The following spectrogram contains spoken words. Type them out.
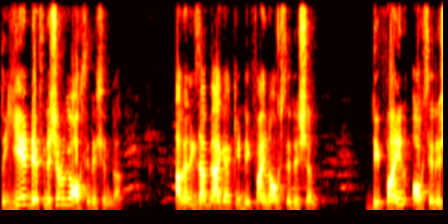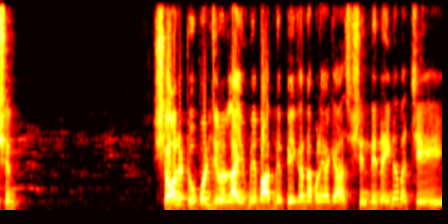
तो ये डेफिनेशन हो गया ऑक्सीडेशन का। अगर एग्ज़ाम में आ गया कि define oxidation define oxidation sure 2.0 live में बाद में पे करना पड़ेगा क्या? शिंदे नहीं ना बच्चे।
